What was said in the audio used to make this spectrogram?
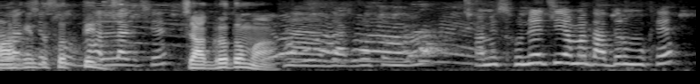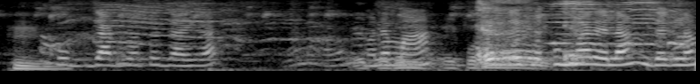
মা কিন্তু সত্যি ভালো লাগছে। জাগ্রত মা। হ্যাঁ জাগ্রত মা। আমি শুনেছি আমার দাদুর মুখে হুম। খুব জাগ্রত জায়গা। মানে মা। প্রথমবার এলাম দেখলাম।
